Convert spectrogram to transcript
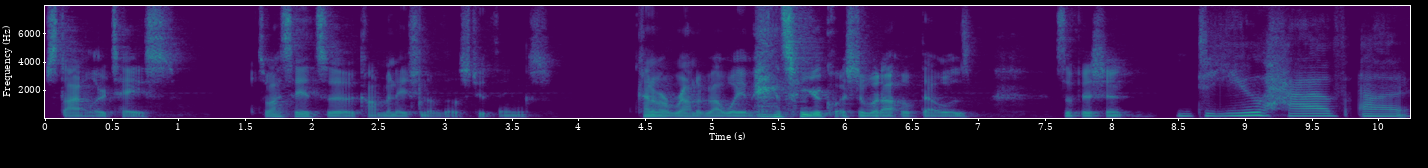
style or taste. So I say it's a combination of those two things. Kind of a roundabout way of answering your question, but I hope that was sufficient. Do you have a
